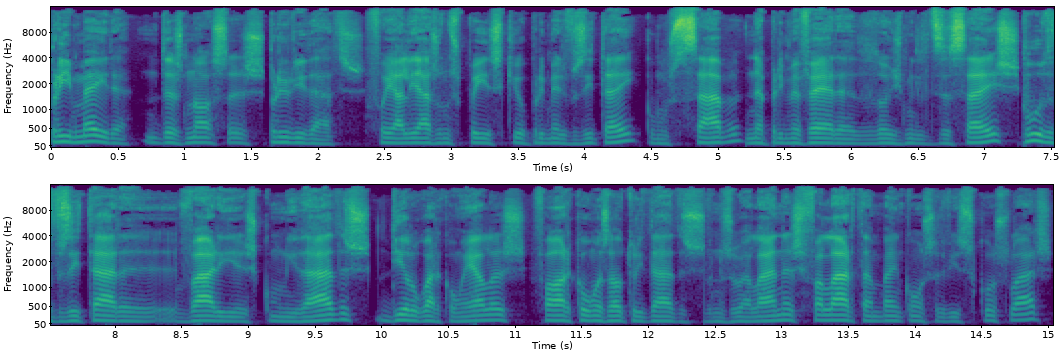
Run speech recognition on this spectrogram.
primeira das nossas prioridades. Foi, aliás, um dos países que eu primeiro visitei, como se sabe, na primavera de 2016. Pude visitar eh, várias comunidades, dialogar com elas, falar com as autoridades venezuelanas, falar também com os serviços consulares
